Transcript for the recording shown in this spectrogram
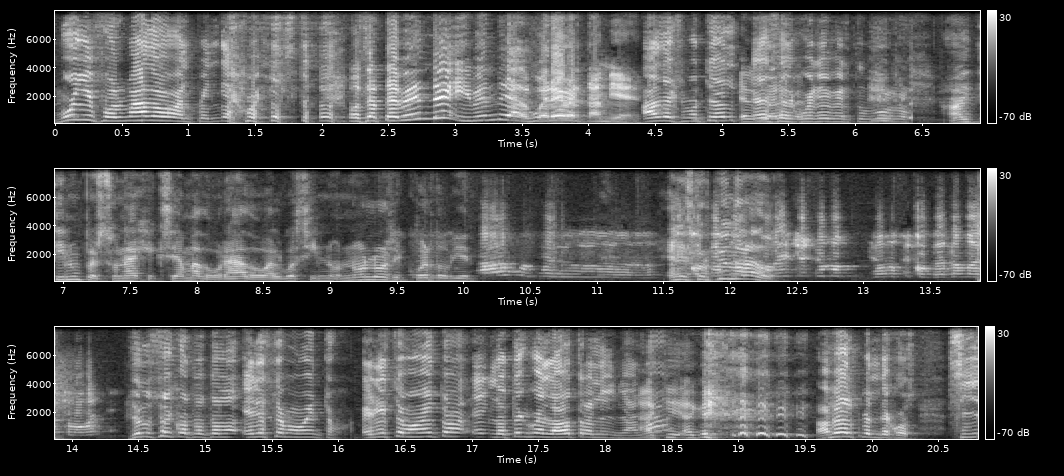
Muy informado al pendejo este. O sea, te vende y vende al wherever también. Alex Montiel El es el wherever. tu burro. Ay, tiene un personaje que se llama Dorado o algo así. No, no lo recuerdo bien. Ah, pues el... El escorpión dorado. De hecho, yo lo, yo lo estoy contratando en este momento. Yo lo estoy contratando en este momento. En este momento eh, lo tengo en la otra línea, ¿no? Aquí, aquí. A ver, pendejos, si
